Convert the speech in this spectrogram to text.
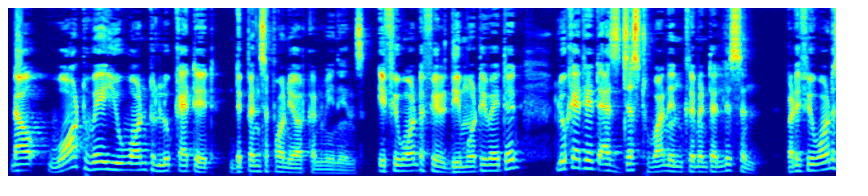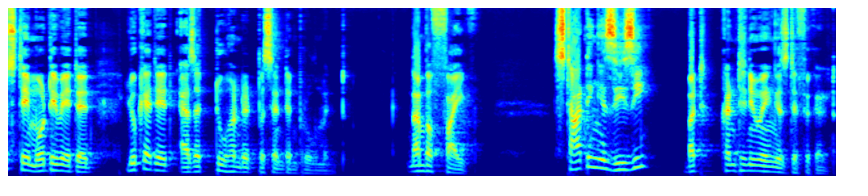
Now, what way you want to look at it depends upon your convenience. If you want to feel demotivated, look at it as just one incremental listen. But if you want to stay motivated, look at it as a 200% improvement. Number five, starting is easy, but continuing is difficult.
